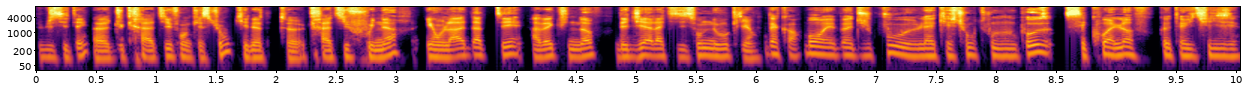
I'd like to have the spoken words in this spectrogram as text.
publicité euh, du créatif en question, qui est notre euh, créatif winner, et on l'a adapté avec une offre dédiée à l'acquisition de nouveaux clients. D'accord. Bon, et bah du coup, euh, la question que tout le monde pose, c'est quoi l'offre que tu as utilisée?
